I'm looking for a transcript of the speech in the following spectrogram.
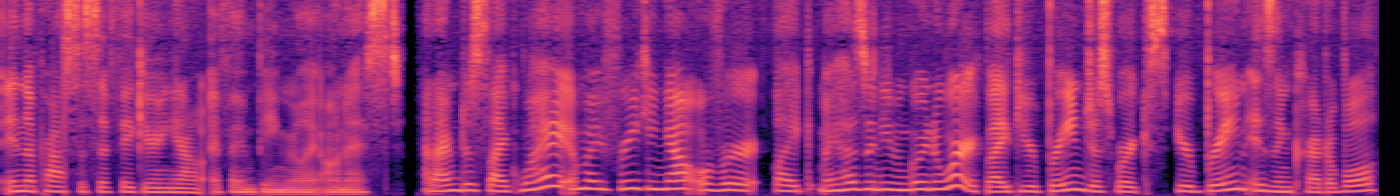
in the process of figuring out if I'm being really honest. And I'm just like, why am I freaking out over like my husband even going to work? Like your brain just works. Your brain is incredible,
